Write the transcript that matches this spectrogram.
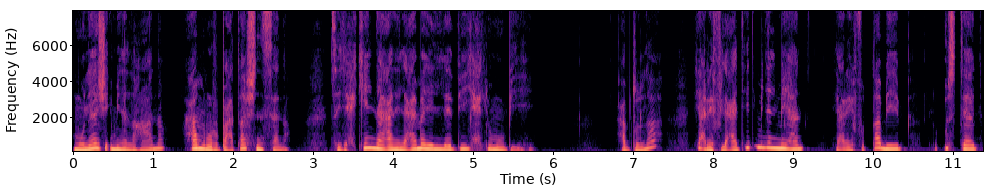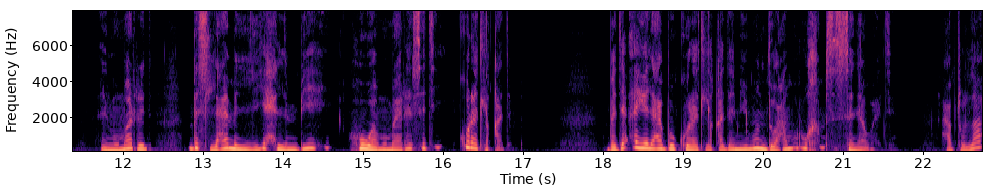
ملاجئ من الغانا عمره 14 سنة. سيحكي لنا عن العمل الذي يحلم به. عبد الله يعرف العديد من المهن يعرف الطبيب الأستاذ الممرض بس العمل اللي يحلم به هو ممارسة كرة القدم. بدأ يلعب كرة القدم منذ عمره خمس سنوات. عبد الله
